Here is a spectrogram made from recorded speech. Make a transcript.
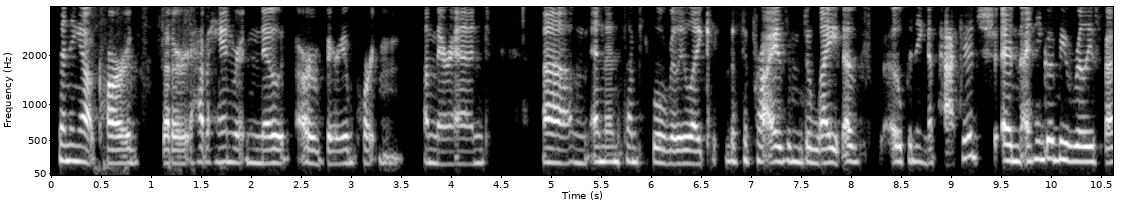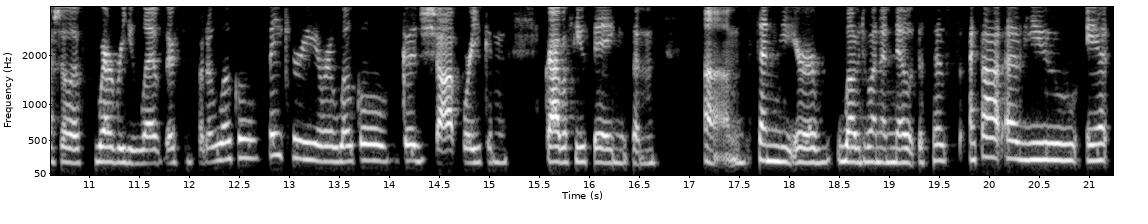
sending out cards that are have a handwritten note are very important on their end um, and then some people really like the surprise and delight of opening a package. And I think it would be really special if wherever you live, there's some sort of local bakery or local goods shop where you can grab a few things and um, send your loved one a note that says, I thought of you, Aunt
